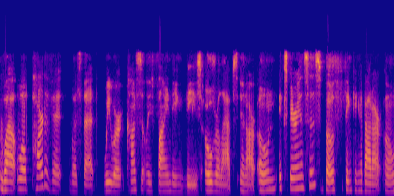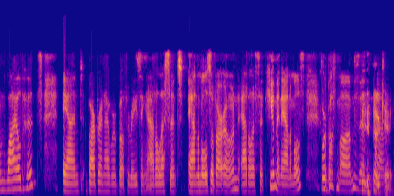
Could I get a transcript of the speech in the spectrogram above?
Well, well, part of it was that we were constantly finding these overlaps in our own experiences, both thinking about our own wildhoods. And Barbara and I were both raising adolescent animals of our own, adolescent human animals. We're both moms and um, Okay.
